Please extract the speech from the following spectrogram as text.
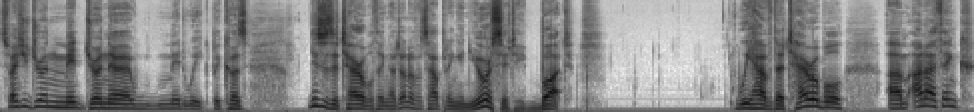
especially during the mid during the midweek, because this is a terrible thing. I don't know if it's happening in your city, but we have the terrible, um, and I think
